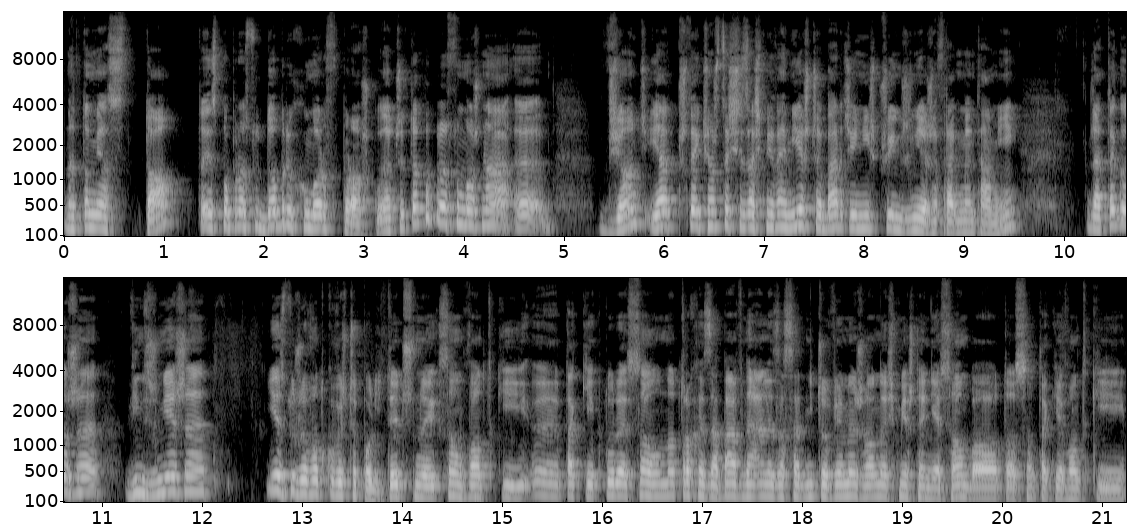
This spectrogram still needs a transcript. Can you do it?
Natomiast to, to jest po prostu dobry humor w proszku. Znaczy, to po prostu można e, wziąć. Ja przy tej książce się zaśmiewałem jeszcze bardziej niż przy inżynierze fragmentami, dlatego że w inżynierze jest dużo wątków jeszcze politycznych, są wątki y, takie, które są no, trochę zabawne, ale zasadniczo wiemy, że one śmieszne nie są, bo to są takie wątki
